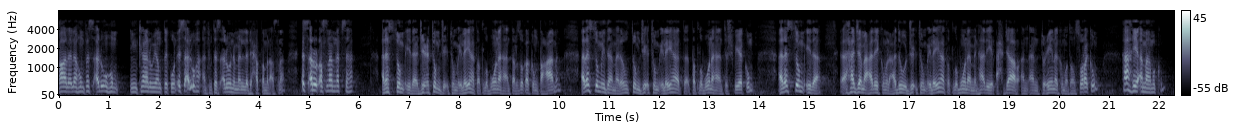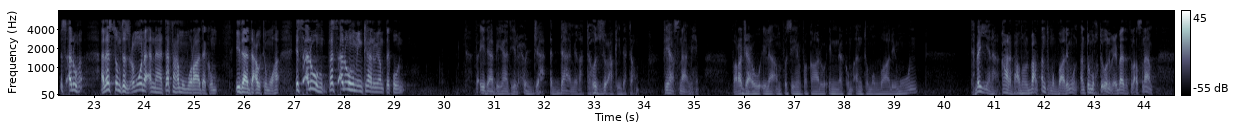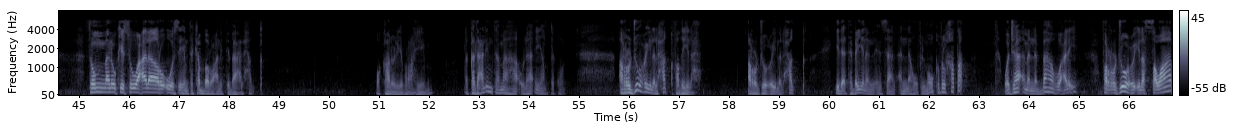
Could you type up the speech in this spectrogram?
لهم فاسألوهم إن كانوا ينطقون. اسألوها. أنتم تسألون من الذي حطم الأصنام؟ اسألوا الأصنام نفسها. ألستم إذا جئتم؟ جئتم إليها تطلبونها أن ترزقكم طعاما. ألستم إذا مرضتم جئتم إليها تطلبونها أن تشفيكم. ألستم إذا هجم عليكم العدو؟ جئتم إليها تطلبون من هذه الأحجار أن, أن تعينكم وتنصركم. ها هي أمامكم. اسألوها. ألستم تزعمون أنها تفهم مرادكم إذا دعوتموها؟ اسألوهم. فاسألوهم إن كانوا ينطقون. فإذا بهذه الحجة الدامغة تهز عقيدتهم في أصنامهم. فرجعوا إلى أنفسهم فقالوا إنكم أنتم الظالمون. تبين قال بعضهم البعض أنتم الظالمون أنتم مخطئون بعبادة الأصنام. ثم نكسوا على رؤوسهم تكبروا عن اتباع الحق. وقالوا لإبراهيم لقد علمت ما هؤلاء ينطقون. الرجوع إلى الحق فضيلة. الرجوع إلى الحق إذا تبين للإنسان أنه في الموقف الخطأ وجاء من نبهه عليه فالرجوع إلى الصواب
